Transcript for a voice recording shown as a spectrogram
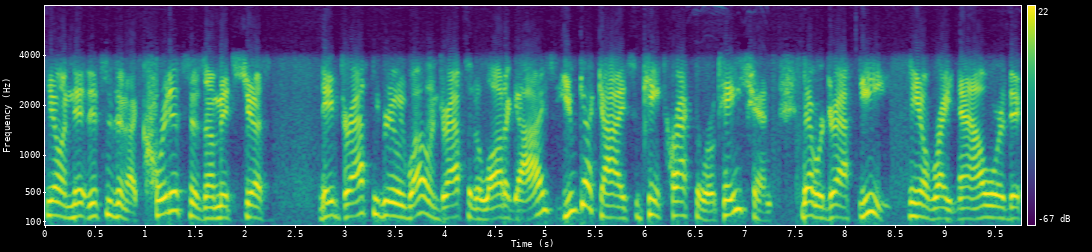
you know, and this isn't a criticism. It's just they've drafted really well and drafted a lot of guys. You've got guys who can't crack the rotation that were draftees, you know, right now, or they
